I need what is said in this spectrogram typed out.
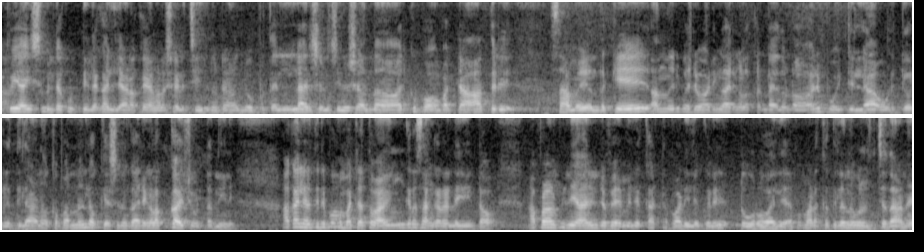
അപ്പോൾ ഈ ഐശുവിന്റെ കുട്ടീന്റെ കല്യാണമൊക്കെ ഞങ്ങളെ ക്ഷണിച്ചിരുന്നിട്ട് ഞങ്ങൾ ഗ്രൂപ്പിലത്തെ എല്ലാവരും ക്ഷണിച്ചിരുന്നു. പക്ഷെ അന്ന് ആർക്കും പോകാൻ പറ്റാത്തൊരു സമയം എന്തൊക്കെ അന്നൊരു പരിപാടിയും കാര്യങ്ങളൊക്കെ ഉണ്ടായതുകൊണ്ട് ആരും പോയിട്ടില്ല. ഓഡിറ്റോറിയത്തിലാണ് ഒക്കെ പറഞ്ഞ് ലൊക്കേഷനും കാര്യങ്ങളൊക്കെ അയച്ചു വിട്ടെന്നീന്. ആ കല്യാണത്തിന് പോകാൻ പറ്റാത്ത ഭയങ്കര സങ്കടം ഉണ്ടായി കേട്ടോ അപ്പോഴാണ് പിന്നെ ഞാൻ എന്റെ ഫാമിലിയൊക്കെ അട്ടപ്പാടിയിലൊക്കെ ഒരു ടൂർ പോയാൽ അപ്പോൾ മടക്കത്തിലൊന്ന് വിളിച്ചതാണ്.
